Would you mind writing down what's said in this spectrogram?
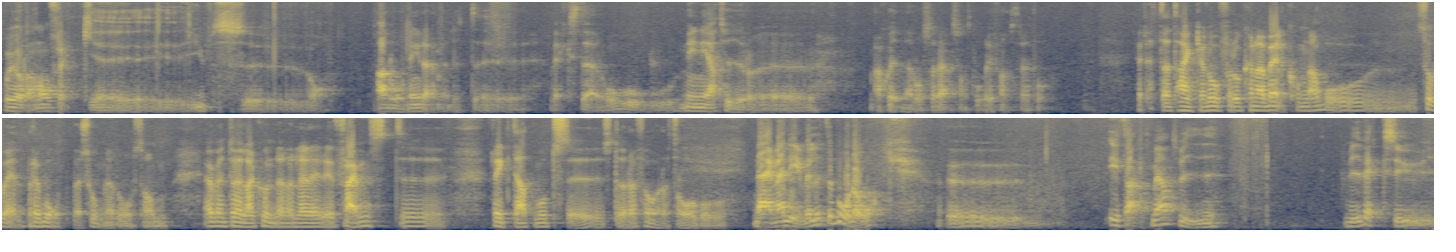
Och göra någon fräck eh, ljus, eh, ja, där med lite eh, växter och miniatyrmaskiner eh, och sådär som står i fönstret. Då. Är detta tanken då för att kunna välkomna såväl privatpersoner då som eventuella kunder eller är det främst eh, riktat mot st- större företag? Och, Nej, men det är väl lite både och. Eh, I takt med att vi, vi växer ju i,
